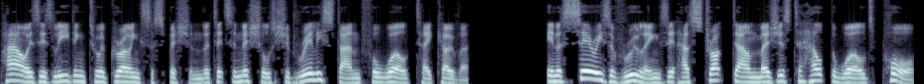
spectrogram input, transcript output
powers is leading to a growing suspicion that its initials should really stand for world takeover. In a series of rulings it has struck down measures to help the world's poor,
